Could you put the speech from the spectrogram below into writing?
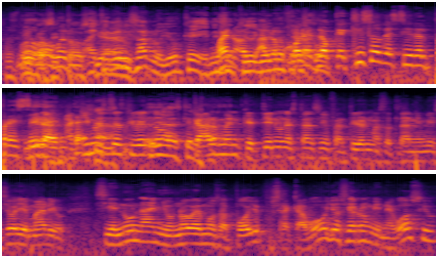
pues, Porque No, no, si bueno, hay que revisarlo. Yo creo que en ese Bueno, sentido a yo lo me mejor es lo que quiso decir el presidente. Mira, aquí me está escribiendo Ya, es que- Carmen que tiene una estancia infantil en Mazatlán y me dice, oye Mario, si en un año no vemos apoyo, pues se acabó, yo cierro mi negocio.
